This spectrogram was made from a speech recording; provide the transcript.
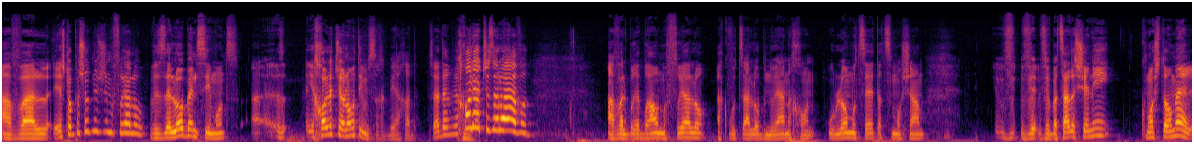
אבל יש לו פשוט מישהו שמפריע לו, וזה לא בן סימונס. אז יכול להיות שהם לא מתאים לשחק ביחד, בסדר? יכול להיות שזה לא יעבוד. אבל ברט בראון מפריע לו, הקבוצה לא בנויה נכון, הוא לא מוצא את עצמו שם. ו- ו- ובצד השני, כמו שאתה אומר,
